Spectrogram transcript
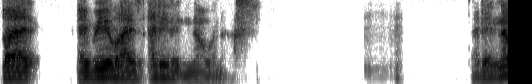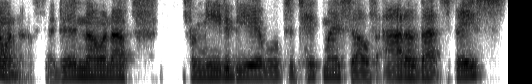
but I realized I didn't know enough. I didn't know enough. I didn't know enough for me to be able to take myself out of that space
